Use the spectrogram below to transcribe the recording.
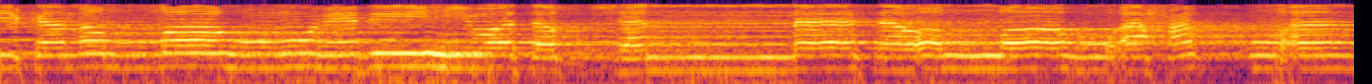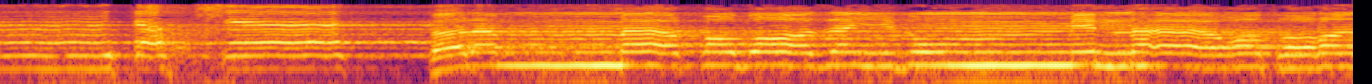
نفسك ما الله مبديه وتخشى الناس والله أحق أن تخشاه. فلما قضى زيد منها وطرا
